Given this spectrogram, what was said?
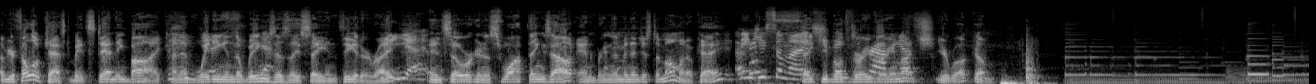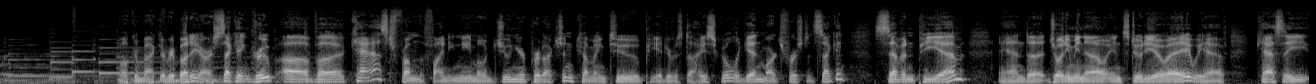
of your fellow castmates standing by, kind of waiting in the wings, yes. as they say in theater, right? Yes. And so we're going to swap things out and bring them in in just a moment, okay? Thank Okay. you so much. Thank you both Thank very, for very having us. much. You're welcome. Welcome back, everybody. Our second group of uh, cast from the Finding Nemo Junior production coming to Piedra Vista High School again, March 1st and 2nd, 7 p.m. And uh, joining me now in Studio A, we have Cassidy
